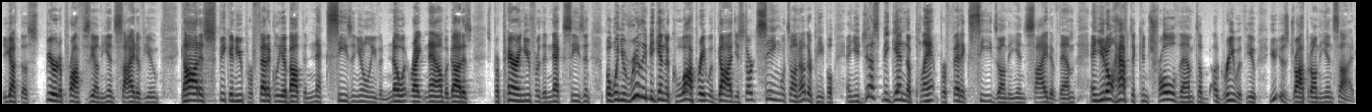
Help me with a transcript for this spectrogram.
you got the spirit of prophecy on the inside of you. God is speaking to you prophetically about the next season. You don't even know it right now, but God is preparing you for the next season. But when you really begin to cooperate with God, you start seeing what's on other people, and you just begin to plant prophetic seeds on the inside of them, and you don't have to control them to agree with you. You just drop it on the inside.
